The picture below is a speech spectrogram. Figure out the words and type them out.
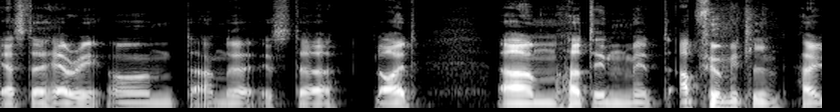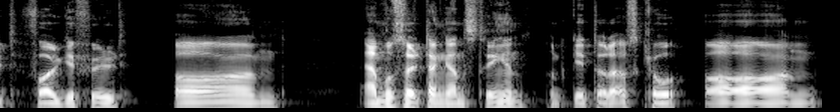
Er ist der Harry und der andere ist der Lloyd. Ähm, hat ihn mit Abführmitteln halt vollgefüllt und er muss halt dann ganz dringend und geht dort aufs Klo und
